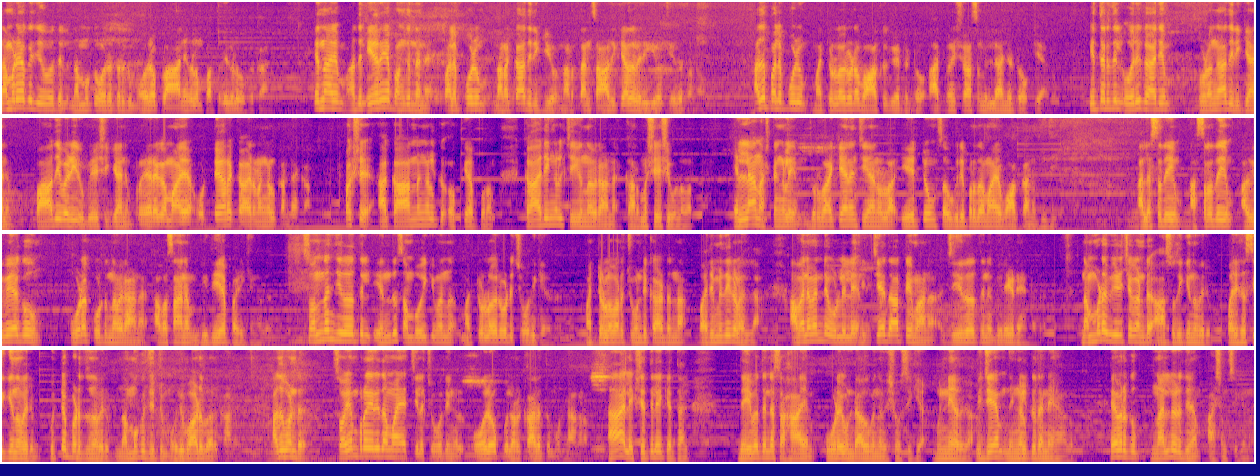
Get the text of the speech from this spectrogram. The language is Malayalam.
നമ്മുടെയൊക്കെ ജീവിതത്തിൽ നമുക്ക് ഓരോരുത്തർക്കും ഓരോ പ്ലാനുകളും പദ്ധതികളും ഒക്കെ കാണും. എന്നാലും അതിൽ ഏറിയ പങ്കും തന്നെ പലപ്പോഴും നടക്കാതിരിക്കുകയോ നടത്താൻ സാധിക്കാതെ വരികയോ ചെയ്തിട്ടുണ്ടാവും. അത് പലപ്പോഴും മറ്റുള്ളവരുടെ വാക്ക് കേട്ടിട്ടോ ആത്മവിശ്വാസം ഇല്ലാഞ്ഞിട്ടോ ഒക്കെയാകും. ഇത്തരത്തിൽ ഒരു കാര്യം തുടങ്ങാതിരിക്കാനും പാതി വഴി ഉപേക്ഷിക്കാനും പ്രേരകമായ ഒട്ടേറെ കാരണങ്ങൾ കണ്ടേക്കാം. പക്ഷേ ആ കാരണങ്ങൾക്ക് ഒക്കെ അപ്പുറം കാര്യങ്ങൾ ചെയ്യുന്നവരാണ് കർമ്മശേഷിയുള്ളവർ. എല്ലാ നഷ്ടങ്ങളെയും ദുർവാഖ്യാനം ചെയ്യാനുള്ള ഏറ്റവും സൗകര്യപ്രദമായ വാക്കാണ് വിധി. അലസതയും അശ്രദ്ധയും അവിവേകവും കൂടെ കൂട്ടുന്നവരാണ് അവസാനം വിധിയെ പഴിക്കുന്നത്. സ്വന്തം ജീവിതത്തിൽ എന്തു സംഭവിക്കുമെന്ന് മറ്റുള്ളവരോട് ചോദിക്കരുത്. മറ്റുള്ളവർ ചൂണ്ടിക്കാട്ടുന്ന പരിമിതികളല്ല. അവനവന്റെ ഉള്ളിലെ നിശ്ചയദാർഢ്യമാണ് ജീവിതത്തിന് വിലയിടേണ്ടത്. നമ്മുടെ വീഴ്ച കണ്ട് ആസ്വദിക്കുന്നവരും പരിഹസിക്കുന്നവരും കുറ്റപ്പെടുത്തുന്നവരും നമുക്ക് ചുറ്റും ഒരുപാട് പേർ കാണും. അതുകൊണ്ട് സ്വയം പ്രേരിതമായ ചില ചോദ്യങ്ങൾ ഓരോ പുലർക്കാലത്തും ഉണ്ടാകണം. ആ ലക്ഷ്യത്തിലേക്ക് എത്താൻ ദൈവത്തിന്റെ സഹായം കൂടെ ഉണ്ടാകുമെന്ന് വിശ്വസിക്കുക മുന്നേറുക. വിജയം നിങ്ങൾക്ക് തന്നെയാകും. ഏവർക്കും നല്ലൊരു ദിനം ആശംസിക്കുന്നു.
